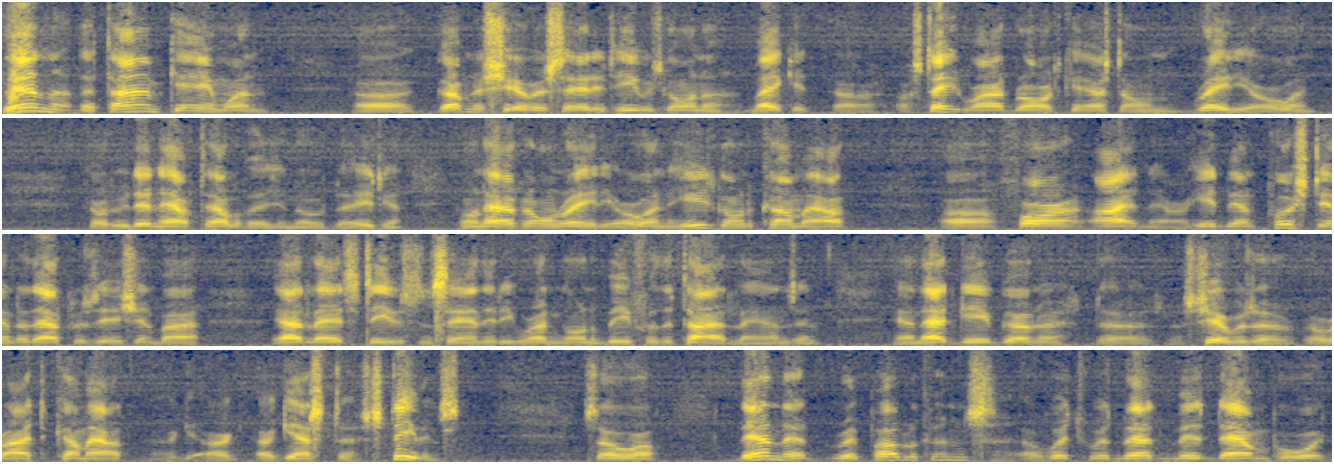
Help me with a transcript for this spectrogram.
Then the time came when uh, Governor Shivers said that he was going to make it uh, a statewide broadcast on radio, and because we didn't have television those days, You're going to have it on radio, and he's going to come out uh, for Eisenhower. He'd been pushed into that position by Adlai Stevenson saying that he wasn't going to be for the Tidelands, and and that gave Governor uh, Shivers a, a, right to come out against uh, Stevenson. So uh, then the Republicans, uh, which was Ms. Davenport,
